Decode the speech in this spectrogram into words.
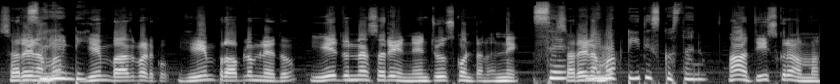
సరేనమ్మా. సరే అండి. ఏం బాధపడకు. ఏం ప్రాబ్లం లేదు. ఏదున్నా సరే నేను చూసుకుంటాను అన్ని. సార్ సరేనమ్మా? నేను టీ తీసుకొస్తాను. ఆ తీసుకురా అమ్మా.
